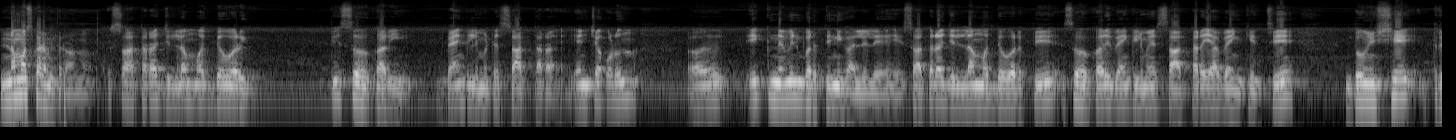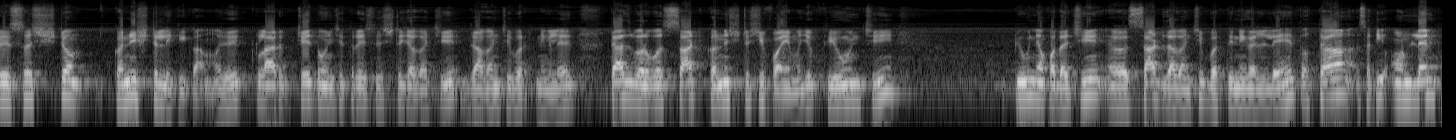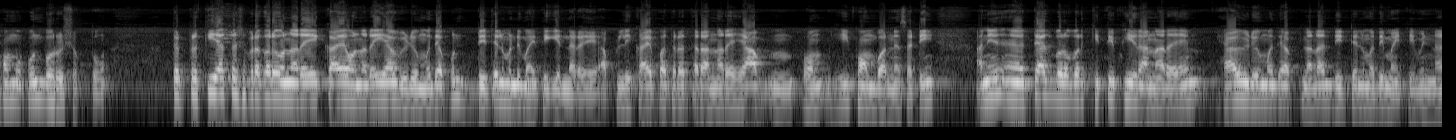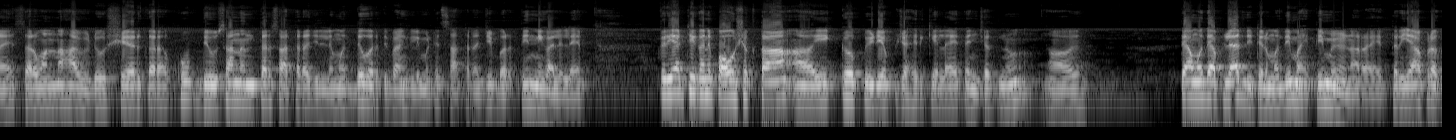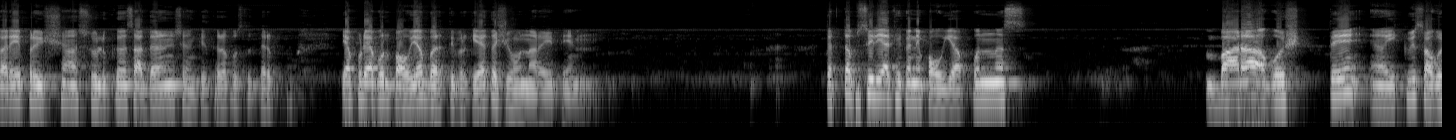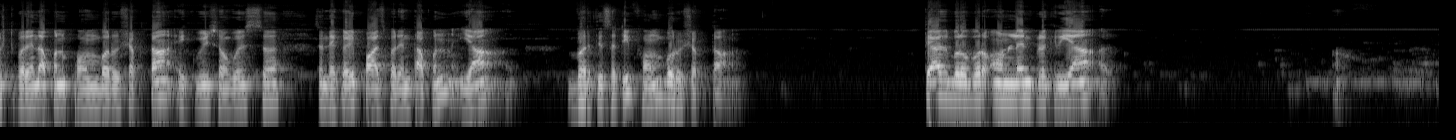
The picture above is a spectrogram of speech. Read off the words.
नमस्कार मित्रांनो सातारा जिल्हा मध्यवर्ती सहकारी बँक लिमिटेड सातारा यांच्याकडून एक नवीन भरती निघालेली आहे. सातारा जिल्हा मध्यवर्ती सहकारी बँक लिमिटेड सातारा या बँकेचे दोनशे त्रेसष्ट कनिष्ठ लेखिका म्हणजे क्लार्कचे दोनशे त्रेसष्ट जागाची जागांची भरती निघाली आहे. त्याचबरोबर साठ कनिष्ठ शिपाई म्हणजे फ्युनची पिऊन या पदाची साठ जागांची भरती निघालेली आहे. तर त्यासाठी ऑनलाईन फॉर्म आपण भरू शकतो. तर प्रक्रिया कशा प्रकारे होणार आहे काय होणार आहे ह्या व्हिडिओमध्ये आपण डिटेलमध्ये माहिती घेणार आहे. आपली काय पात्रता राहणार आहे ह्या फॉर्म ही फॉर्म भरण्यासाठी. आणि त्याचबरोबर किती फी राहणार आहे ह्या व्हिडिओमध्ये आपल्याला डिटेलमध्ये माहिती मिळणार आहे. सर्वांना हा व्हिडिओ शेअर करा. खूप दिवसानंतर सातारा जिल्ह्यामध्ये मध्यवर्ती बँक लिमिटेड साताराची भरती निघालेली आहे. तर या ठिकाणी पाहू शकता एक पी डी एफ जाहीर केला आहे त्यांच्यातून. त्यामध्ये आपल्याला डिटेलमध्ये माहिती मिळणार आहे. तर या प्रकारे परीक्षा शुल्क साधारण संकेतस्थळ पुस्तक तर यापुढे आपण पाहूया भरती प्रक्रिया कशी होणार आहे ते. तर तपशील या ठिकाणी पाहूया आपण. बारा ऑगस्ट ते एकवीस ऑगस्टपर्यंत आपण फॉर्म भरू शकता. एकवीस ऑगस्ट संध्याकाळी पाचपर्यंत आपण या भरतीसाठी फॉर्म भरू शकता. त्याचबरोबर ऑनलाईन प्रक्रिया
